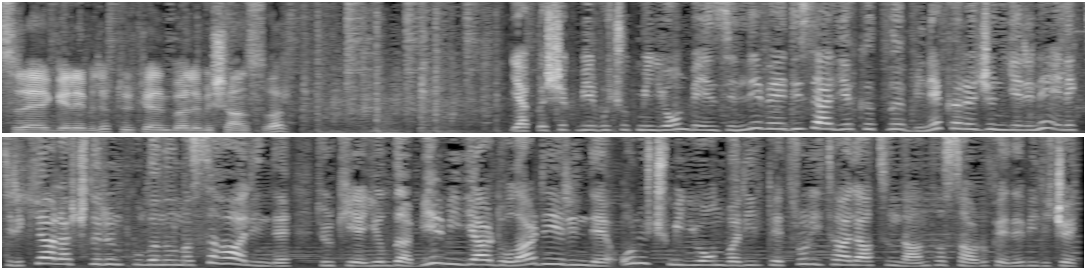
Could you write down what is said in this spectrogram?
sıraya gelebilir. Türkiye'nin böyle bir şansı var. Yaklaşık 1,5 milyon benzinli ve dizel yakıtlı binek aracın yerine elektrikli araçların kullanılması halinde Türkiye yılda 1 milyar dolar değerinde 13 milyon varil petrol ithalatından tasarruf edebilecek.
